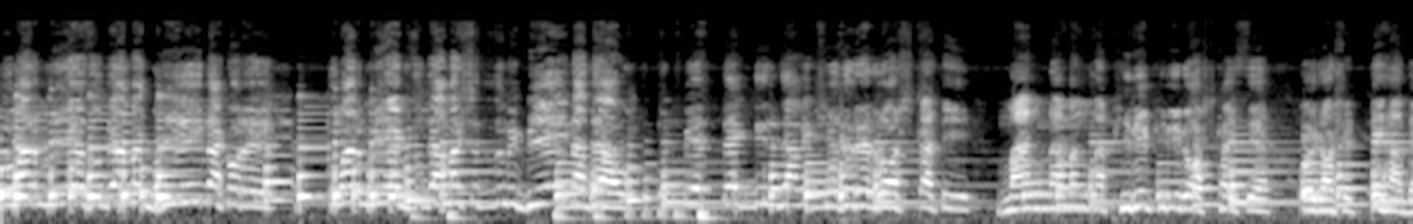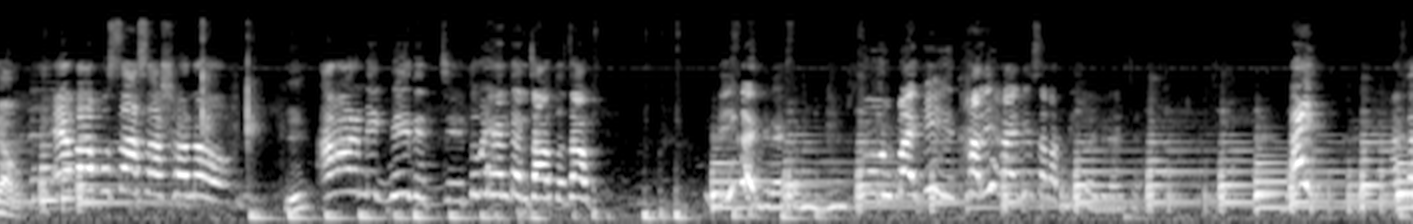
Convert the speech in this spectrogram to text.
তোমার মেয়ে যদি আমাকে বিয়েই না করে তোমার মেয়ে যদি আমার সাথে তুমি বিয়েই না দাও প্রত্যেক দিন যে আমি খেজুরের রস কাটি মাংনা মাংনা ফিরি ফিরি রস খাইছে ওই রসের টেহা দাও। এ বাপু চাচা শোনো। কি? আমার মেয়ে বিয়ে দিচ্ছি। তুমি হেনতেন যাও তো যাও। বিয়ে করে দিবে চুল পাই কি খালি হয়ে গেছে আবার বিয়ে করে দিবে এই হাতে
